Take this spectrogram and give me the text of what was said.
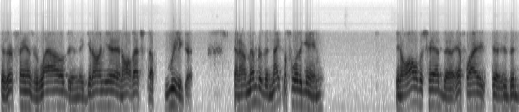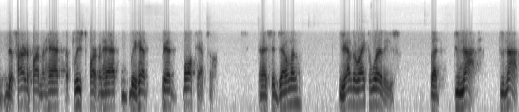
because their fans are loud and they get on you and all that stuff. Really good. And I remember the night before the game, you know, all of us had the FY, the, the, the fire department hat, the police department hat. We had we had ball caps on, and I said, gentlemen, you have the right to wear these, but do not, do not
